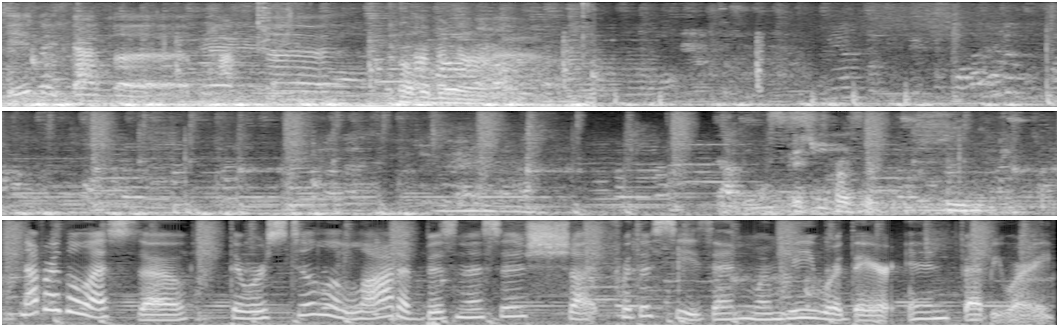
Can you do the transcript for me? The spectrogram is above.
David got the pasta It's perfect. Nevertheless, though, there were still a lot of businesses shut for the season when we were there in February.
